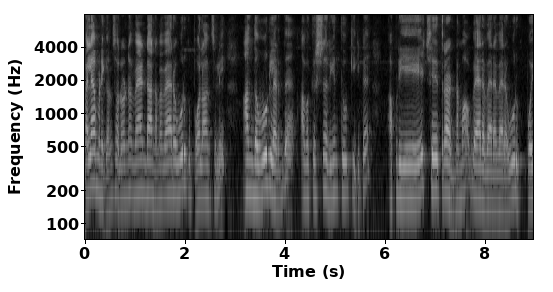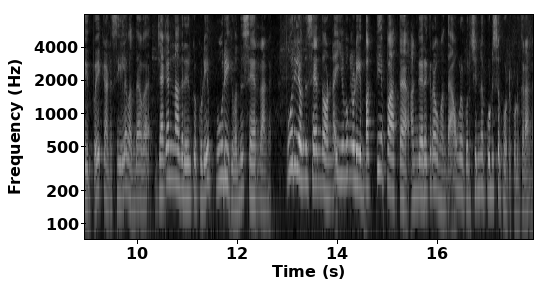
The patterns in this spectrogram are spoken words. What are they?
கல்யாணம் பண்ணிக்கோன்னு சொன்னோன்னே வேண்டாம் நம்ம வேறு ஊருக்கு போகலான்னு சொல்லி அந்த ஊரில் இருந்து அவள் கிருஷ்ணரையும் தூக்கிக்கிட்டு அப்படியே சேத்ராண்டமாக வேறு வேறு வேறு ஊருக்கு போய் போய் கடைசியில் வந்து அவள் ஜெகநாதர் இருக்கக்கூடிய பூரிக்கு வந்து சேர்றாங்க. பூரியில் வந்து சேர்ந்தோன்னா இவங்களுடைய பக்தியை பார்த்த அங்கே இருக்கிறவங்க வந்து அவங்களுக்கு ஒரு சின்ன குடிசை போட்டு கொடுக்குறாங்க.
